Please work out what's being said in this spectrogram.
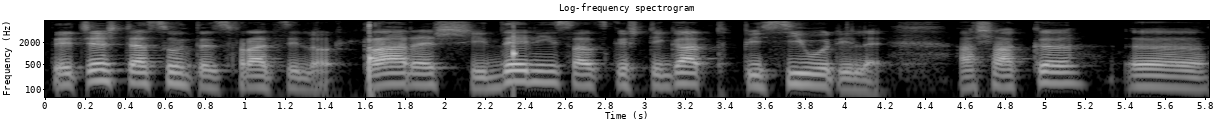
Deci ăștia sunteți, fraților. Rareș și Denis ați câștigat PC-urile. Așa că, uh,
